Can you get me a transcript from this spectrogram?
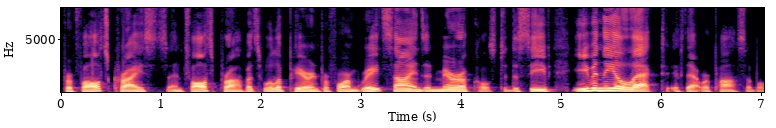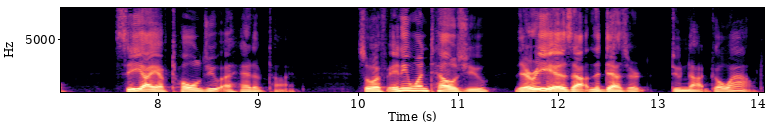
For false Christs and false prophets will appear and perform great signs and miracles to deceive even the elect, if that were possible. See, I have told you ahead of time. So if anyone tells you, there he is out in the desert, do not go out.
